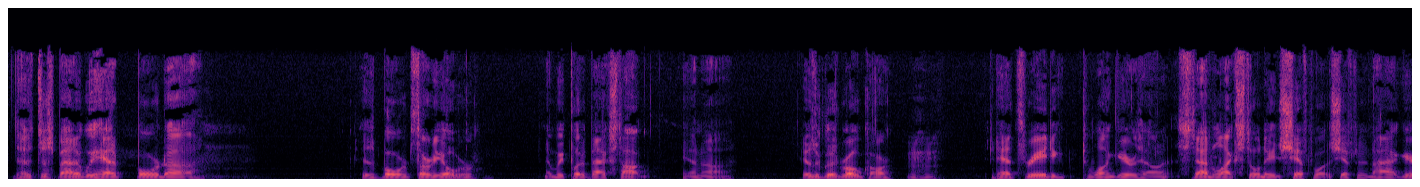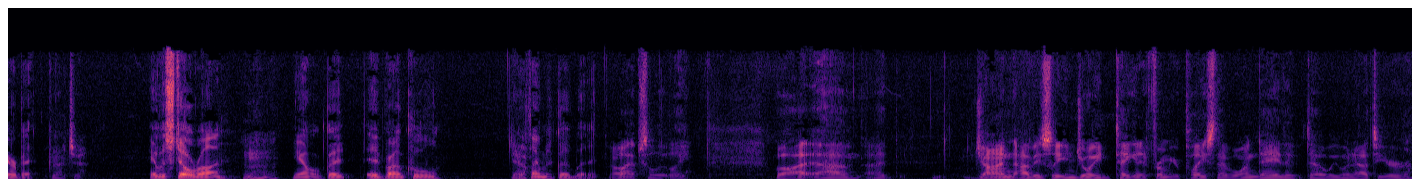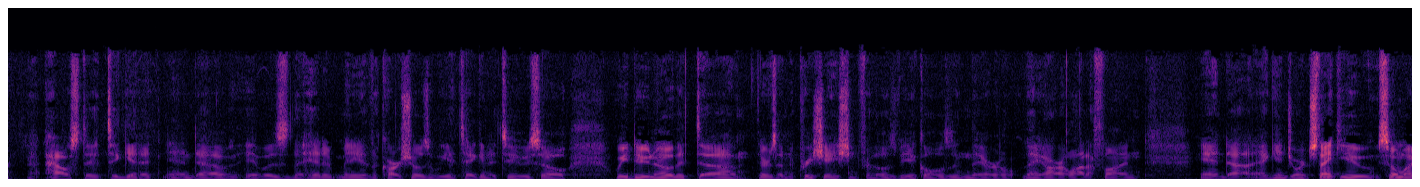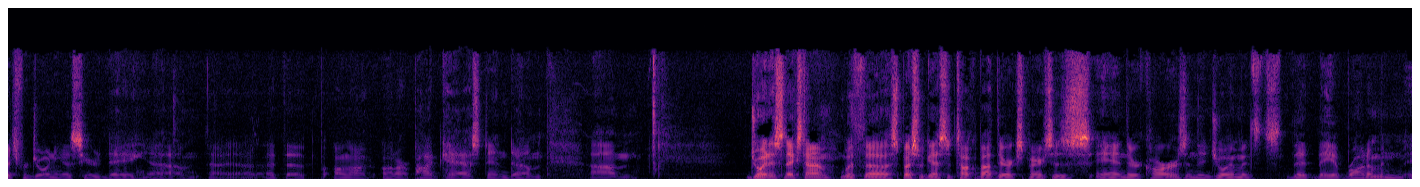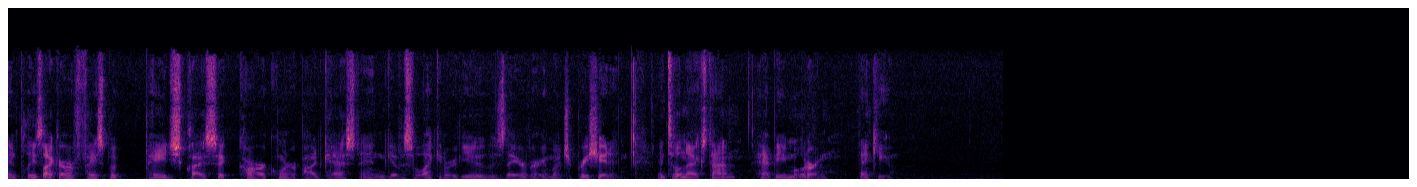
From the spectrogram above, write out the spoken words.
That's just about it. We had bored uh his bored thirty over, then we put it back stock, and uh it was a good road car. Mm-hmm. It had three eighty to one gears on it. Sounded like it still needed shift, wasn't shifted in high gear, but Gotcha. It would still run. Mm-hmm. You know, good. It run cool. Yeah. Everything was good with it. Oh, absolutely. Well, I, uh, I, John obviously enjoyed taking it from your place that one day that uh, we went out to your house to, to get it, and uh, it was the hit of many of the car shows that we had taken it to. So we do know that uh, there's an appreciation for those vehicles, and they're they are a lot of fun. And uh, again, George, thank you so much for joining us here today um, uh, at the on our, on our podcast, and um, um, join us next time with uh, special guests to talk about their experiences and their cars and the enjoyments that they have brought them. And, and please like our Facebook page, Classic Car Corner Podcast, and give us a like and review as they are very much appreciated. Until next time, happy motoring. Thank you.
